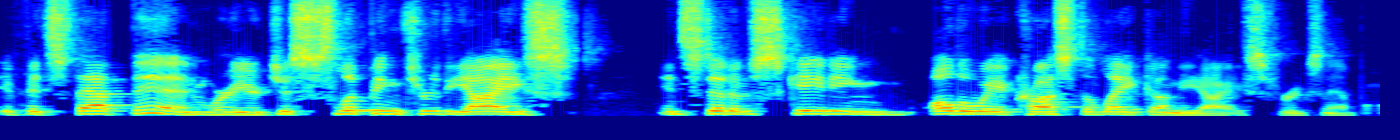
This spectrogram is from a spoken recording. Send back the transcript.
if it's that thin where you're just slipping through the ice instead of skating all the way across the lake on the ice for example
